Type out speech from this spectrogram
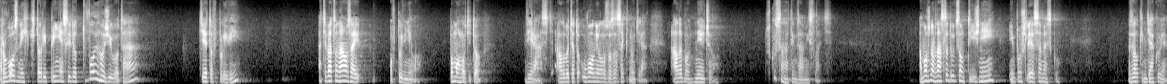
5 rôznych, ktorí priniesli do tvojho života tieto vplyvy a teba to naozaj ovplyvnilo. Pomohlo ti to vyrásť, alebo ťa to uvoľnilo zo zaseknutia, alebo niečo. Skús sa nad tým zamysleť. A možno v nasledujúcom týždni im pošli SMS-ku. S veľkým ďakujem.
